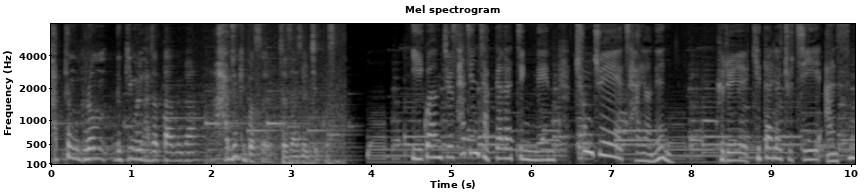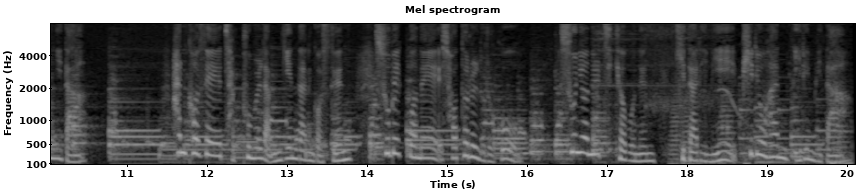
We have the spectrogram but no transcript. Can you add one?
같은 그런 느낌을 가졌다는가 아주 기뻤어요. 저 사진을 찍고서. 이광주 사진 작가가 찍는 충주의 자연은 그를 기다려주지 않습니다. 한 컷의 작품을 남긴다는 것은 수백 번의 셔터를 누르고 수년을 지켜보는 기다림이 필요한 일입니다.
